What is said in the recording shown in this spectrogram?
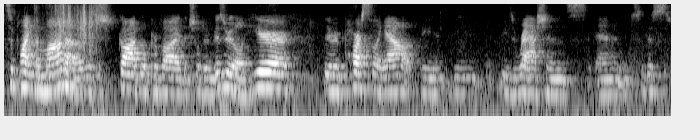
supplying the manna, which God will provide the children of Israel, here they're parceling out the, the, these rations. And so this.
